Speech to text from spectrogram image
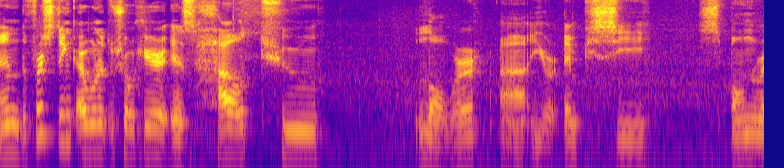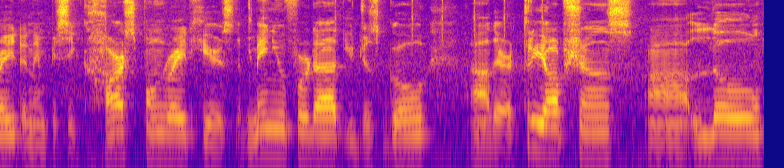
And the first thing I wanted to show here is how to lower uh, your NPC spawn rate and NPC car spawn rate. Here's the menu for that. You just go, uh, there are three options, uh, low,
